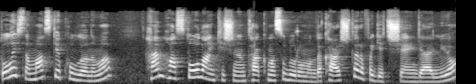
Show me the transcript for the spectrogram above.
Dolayısıyla maske kullanımı hem hasta olan kişinin takması durumunda karşı tarafa geçişi engelliyor.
